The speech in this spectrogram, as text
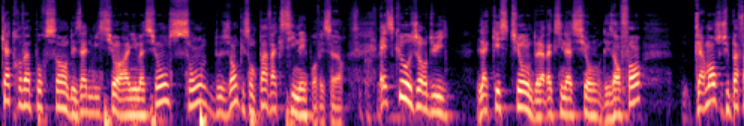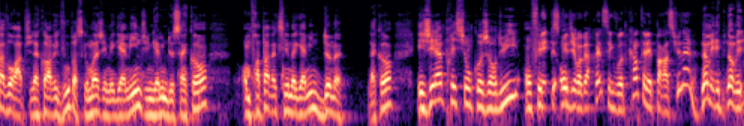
80% des admissions en réanimation sont de gens qui ne sont pas vaccinés, professeur. Est-ce qu'aujourd'hui, la question de la vaccination des enfants, clairement, je ne suis pas favorable. Je suis d'accord avec vous parce que moi, j'ai mes gamines, j'ai une gamine de 5 ans. On ne me fera pas vacciner ma gamine demain. D'accord? Et j'ai l'impression qu'aujourd'hui, on fait. Mais ce que dit Robert Cohen, c'est que votre crainte, elle n'est pas rationnelle. Non, mais, non, mais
